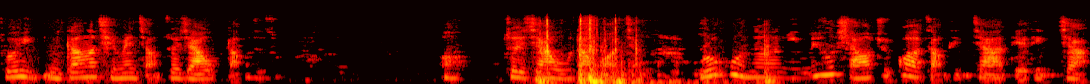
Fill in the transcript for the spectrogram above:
所以你刚刚前面讲最佳五档是什么？哦，最佳五档我要讲。如果呢你没有想要去挂涨停价、跌停价，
